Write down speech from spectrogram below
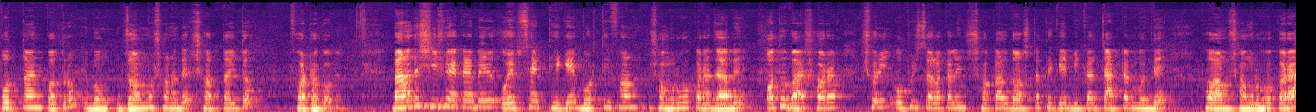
প্রত্যয়নপত্র এবং জন্ম সনদের সত্যায়িত ফটোকপি। বাংলাদেশ শিশু একাডেমির ওয়েবসাইট থেকে ভর্তি ফর্ম সংগ্রহ করা যাবে অথবা সরাসরি অফিস চলাকালীন সকাল দশটা থেকে বিকাল চারটার মধ্যে ফর্ম সংগ্রহ করা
